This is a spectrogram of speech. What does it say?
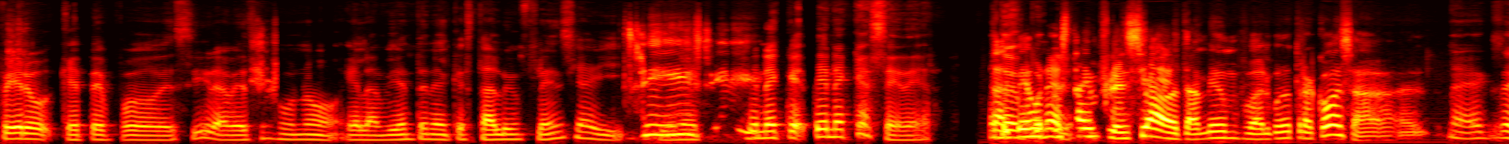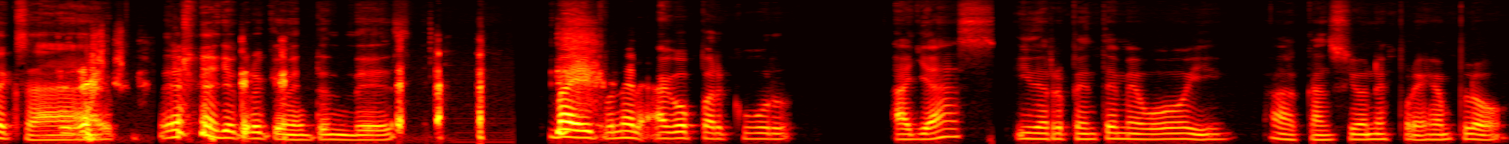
Pero, ¿qué te puedo decir? A veces uno, el ambiente en el que está lo influencia y Sí, tiene, sí. tiene que, tiene que ceder. Tal Entonces, vez uno está influenciado también por alguna otra cosa. Ex- Exacto. Yo creo que me entendés. Vaya, poner, hago parkour a jazz y de repente me voy a canciones, por ejemplo,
